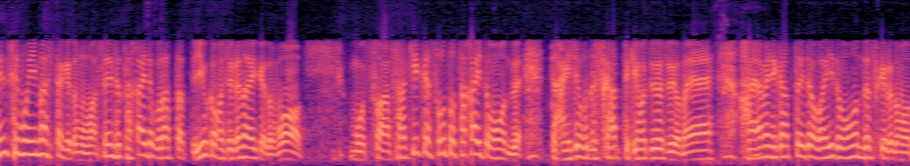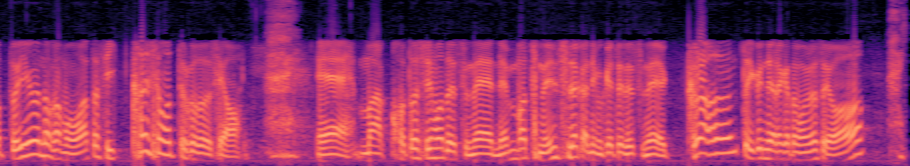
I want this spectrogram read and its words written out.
先週も言いましたけども、まあ先週高いとこだったって言うかもしれないけども、もうさ、先行きは相当高いと思うんで、大丈夫ですかって気持ちですよね。早めに買っといた方がいいと思うんですけれども、というのがもう私一貫して思ってることですよ。はい、ええー、まあ今年もですね、年末年始高に向けてですね、ぐーんといくんじゃないかと思いますよ。はい。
